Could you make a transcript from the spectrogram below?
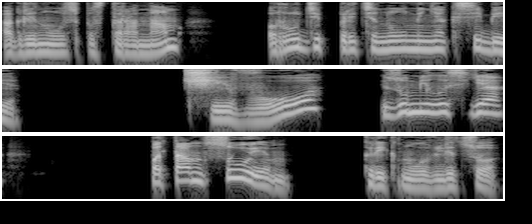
Оглянулась по сторонам. Руди притянул меня к себе. «Чего?» — изумилась я. «Потанцуем!» — крикнула в лицо.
